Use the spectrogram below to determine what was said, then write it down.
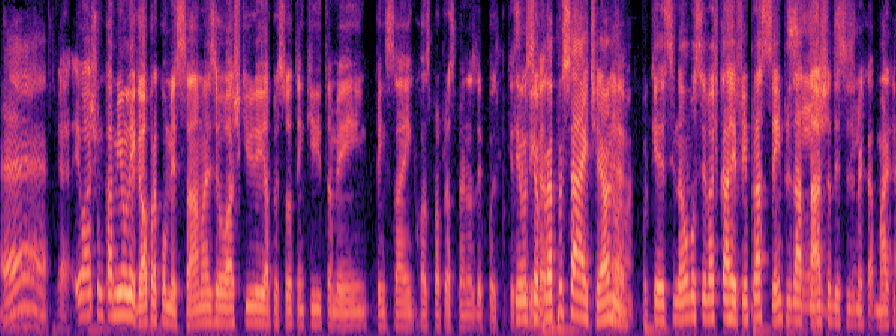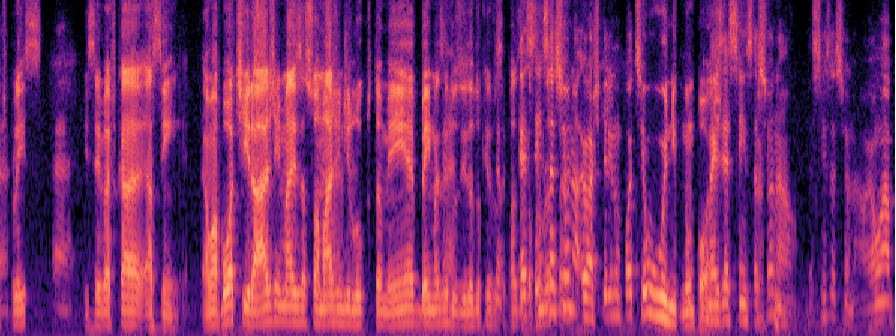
É, É, eu acho um caminho legal para começar, mas eu acho que a pessoa tem que também pensar em com as próprias pernas depois. Porque você o seu fica- próprio site, é ou não? É, porque senão você vai ficar refém para sempre da Sim, taxa desses marketplaces. É. E você vai ficar assim. É uma boa tiragem, mas a sua margem de lucro também é bem mais É. reduzida do que você fazer É com a própria sensacional. Eu acho que ele não pode ser o único. Não pode. mas é sensacional. É sensacional. É uma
